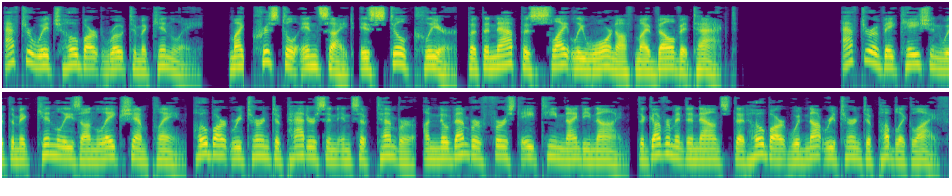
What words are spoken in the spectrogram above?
after which Hobart wrote to McKinley, «My crystal insight is still clear, but the nap is slightly worn off my velvet tact». After a vacation with the McKinleys on Lake Champlain, Hobart returned to Paterson in September. On November 1, 1899, the government announced that Hobart would not return to public life.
